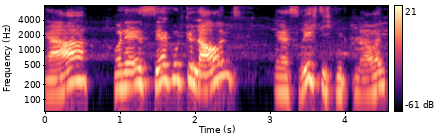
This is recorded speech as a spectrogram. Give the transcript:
Ja, und er ist sehr gut gelaunt. Er ist richtig gut gelaunt.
